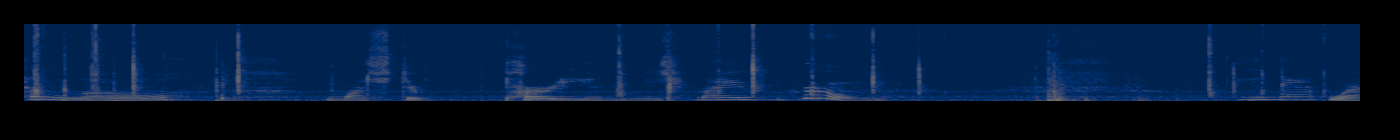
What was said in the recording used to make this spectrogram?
hello. Monster party underneath my room. Isn't that wow?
